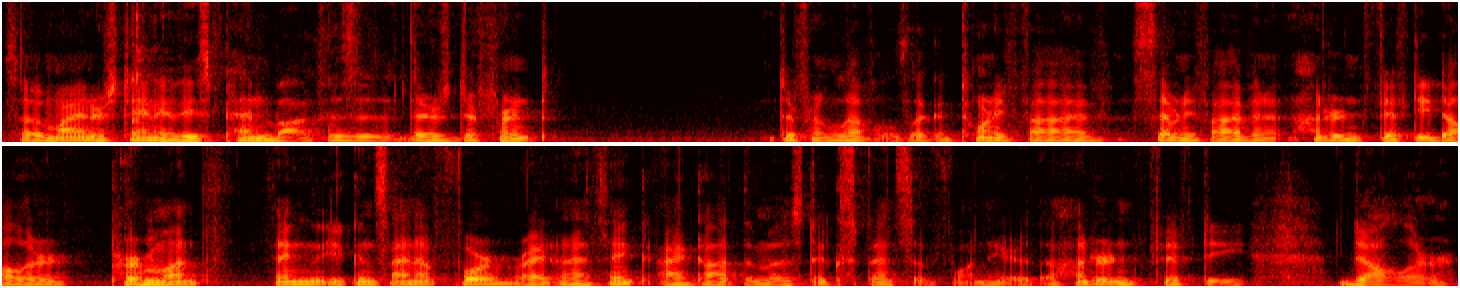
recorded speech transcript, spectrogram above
So my understanding of these pen boxes is that there's different different levels, like a 25, 75, and 150 dollar per month thing that you can sign up for, right? And I think I got the most expensive one here, the 150 dollar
